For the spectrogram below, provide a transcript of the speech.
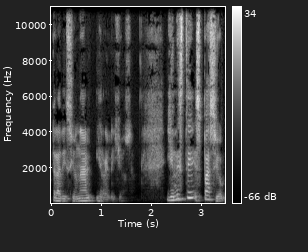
tradicional y religiosa. Y en este espacio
